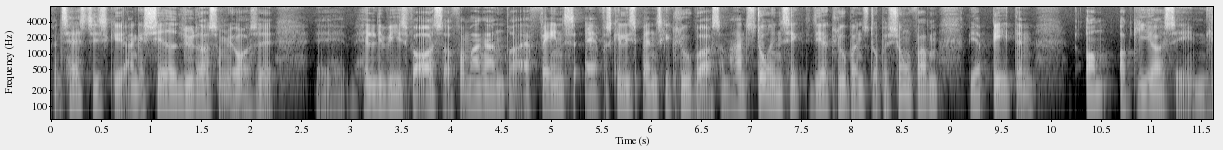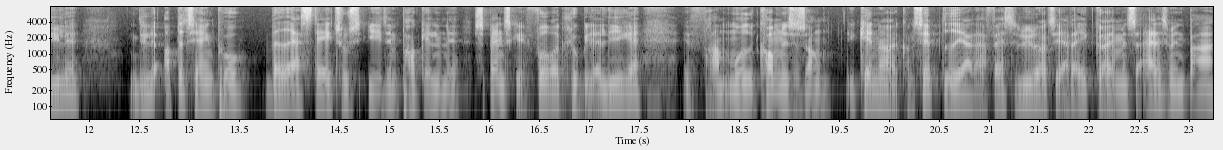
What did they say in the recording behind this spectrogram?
fantastiske, engagerede lyttere, som jo også øh, heldigvis for os og for mange andre er fans af forskellige spanske klubber, og som har en stor indsigt i de her klubber, en stor passion for dem. Vi har bedt dem om at give os en lille, en lille opdatering på, hvad er status i den pågældende spanske fodboldklub i La Liga øh, frem mod kommende sæson? I kender konceptet, jer der er faste lyttere til jer, der ikke gør, men så er det simpelthen bare,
